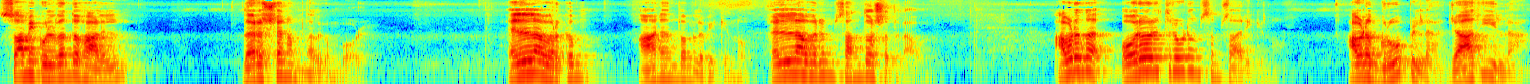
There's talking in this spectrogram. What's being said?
സ്വാമി കുൽവന്ത് ഹാളിൽ ദർശനം നൽകുമ്പോൾ എല്ലാവർക്കും ആനന്ദം ലഭിക്കുന്നു എല്ലാവരും സന്തോഷത്തിലാവുന്നു. അവിടുന്ന് ഓരോരുത്തരോടും സംസാരിക്കുന്നു. അവിടെ ഗ്രൂപ്പില്ല ജാതിയില്ല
